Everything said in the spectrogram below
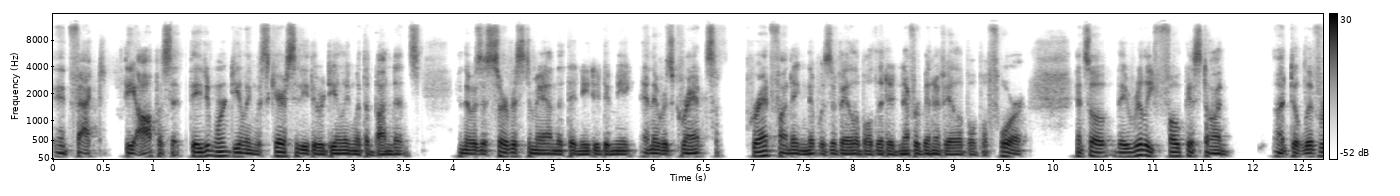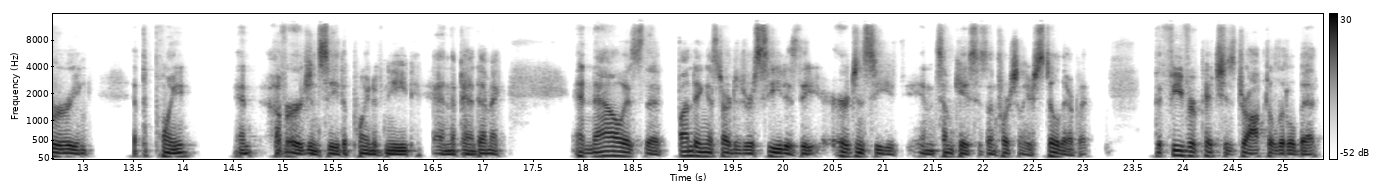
in fact, the opposite. They weren't dealing with scarcity, they were dealing with abundance. And there was a service demand that they needed to meet. And there was grants, grant funding that was available that had never been available before. And so they really focused on uh, delivering at the point and of urgency, the point of need, and the pandemic. And now, as the funding has started to recede, as the urgency in some cases, unfortunately, are still there, but the fever pitch has dropped a little bit.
